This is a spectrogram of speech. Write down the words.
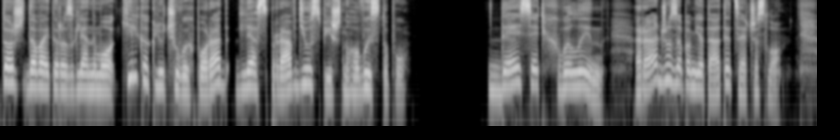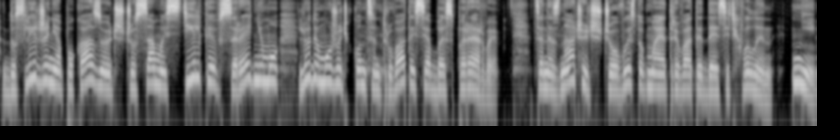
Тож давайте розглянемо кілька ключових порад для справді успішного виступу. 10 хвилин. Раджу запам'ятати це число. Дослідження показують, що саме стільки в середньому люди можуть концентруватися без перерви. Це не значить, що виступ має тривати 10 хвилин. Ні.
